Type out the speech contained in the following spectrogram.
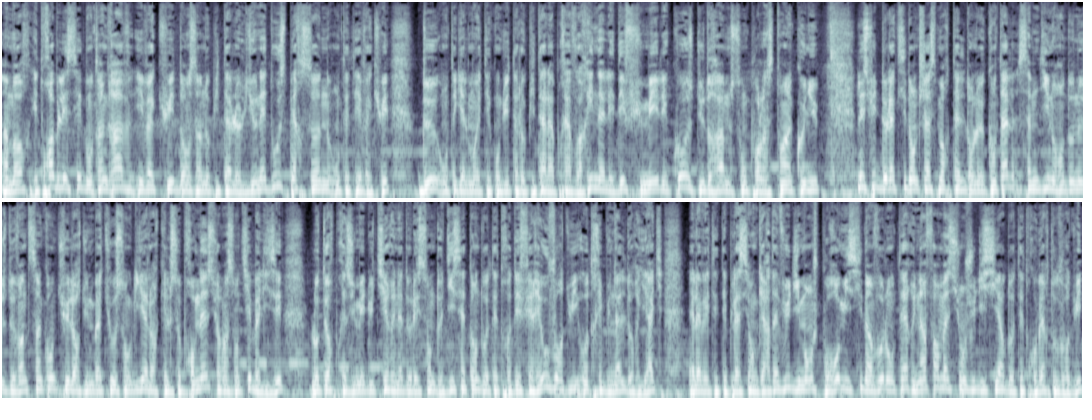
Un mort et trois blessés, dont un grave évacué dans un hôpital lyonnais. Douze personnes ont été évacuées. Deux ont également été conduites à l'hôpital après avoir inhalé des fumées. Les causes du drame sont pour l'instant inconnues. Les suites de l'accident de chasse mortel dans le Cantal. Samedi, une randonneuse de 25 ans tuée lors d'une battue au sanglier alors qu'elle se promenait sur un sentier balisé. L'auteur présumé du tir, une adolescente de 17 ans, doit être déférée aujourd'hui au tribunal d'Aurillac. Elle avait été placée en garde à vue dimanche pour homicide involontaire. Une information judiciaire doit être ouverte aujourd'hui.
